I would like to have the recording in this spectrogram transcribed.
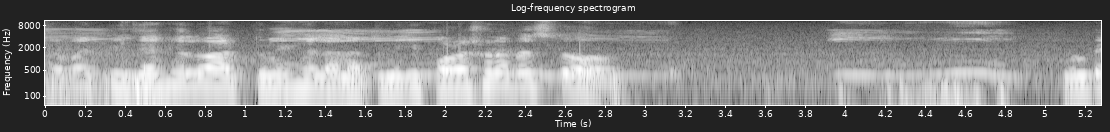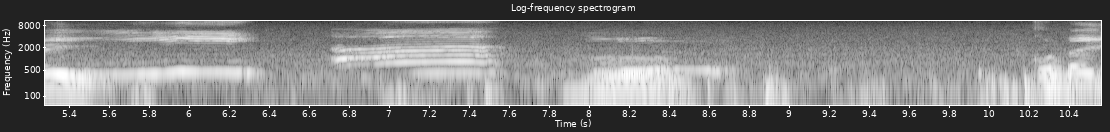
সবাই পিজা খেলো আর তুমি খেলে না। তুমি কি পড়াশোনা ব্যস্ত? কোনটাই? হুম। কোনটাই?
